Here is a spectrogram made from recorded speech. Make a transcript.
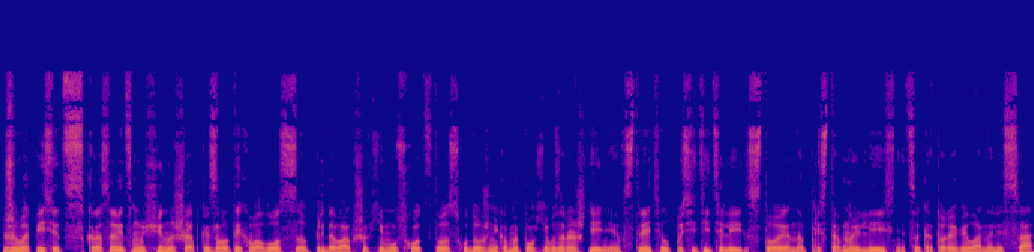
Живописец, красавец-мужчина с шапкой золотых волос, придававших ему сходство с художником эпохи Возрождения, встретил посетителей, стоя на приставной лестнице, которая вела на леса,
